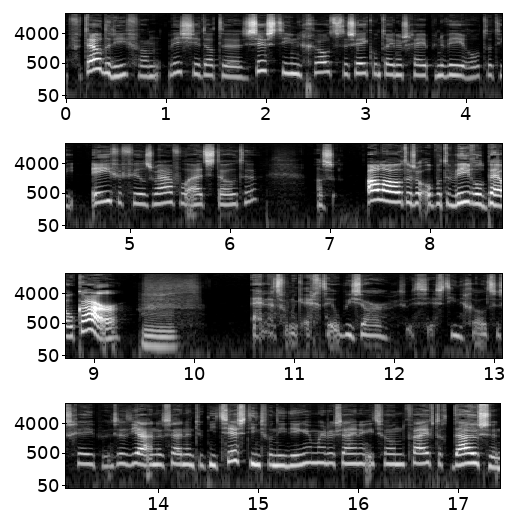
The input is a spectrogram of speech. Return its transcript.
vertelde hij van, wist je dat de 16 grootste zeecontainerschepen in de wereld, dat die evenveel zwavel uitstoten als alle auto's op de wereld bij elkaar. Hmm. En dat vond ik echt heel bizar. 16 grootste schepen. Ja, en er zijn natuurlijk niet 16 van die dingen, maar er zijn er iets van 50.000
